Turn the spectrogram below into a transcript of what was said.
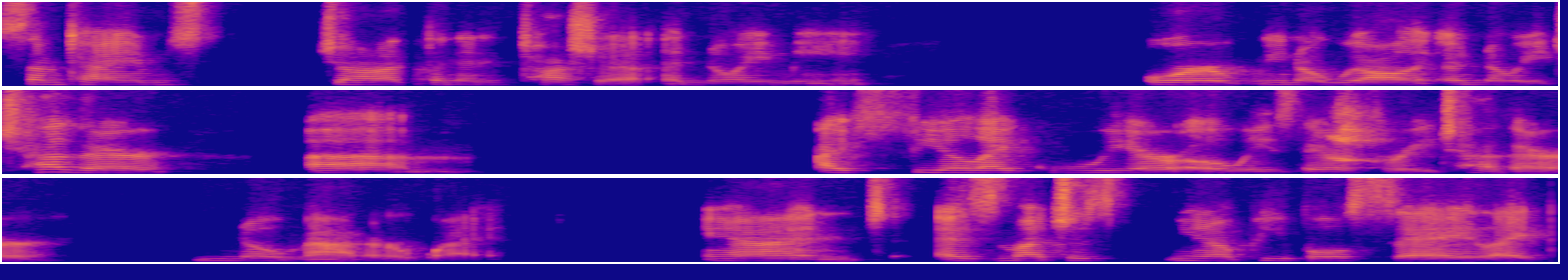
sometimes Jonathan and Tasha annoy me, or you know, we all annoy each other, um, I feel like we are always there for each other no matter what. And as much as, you know, people say like,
